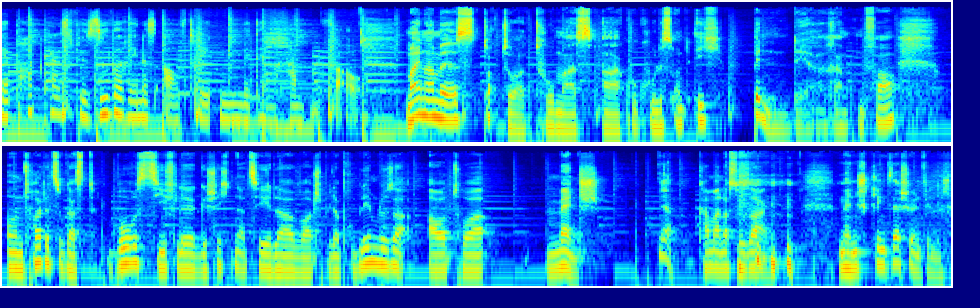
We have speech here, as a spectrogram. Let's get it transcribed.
Der Podcast für souveränes Auftreten mit dem Rampen-V. Mein Name ist Dr. Thomas A. Kukulis und ich bin der Rampen-V. Und heute zu Gast Boris Ziefle, Geschichtenerzähler, Wortspieler, Problemlöser, Autor, Mensch. Ja, kann man das so sagen? Mensch klingt sehr schön, finde ich.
